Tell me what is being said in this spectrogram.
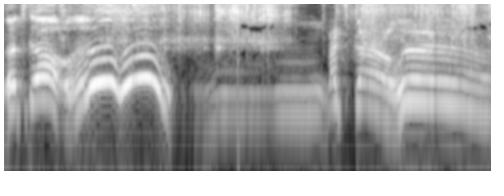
Let's go! Let's go!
